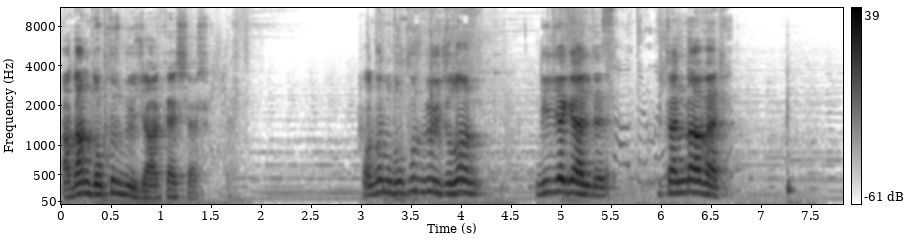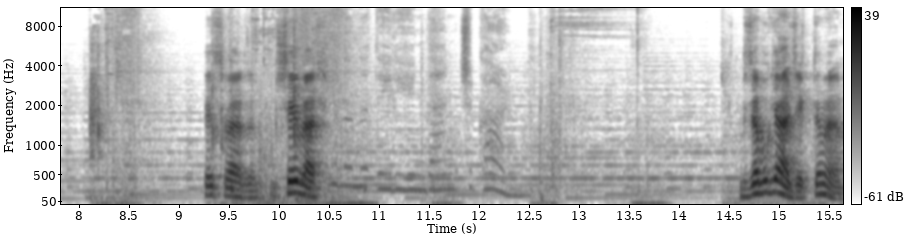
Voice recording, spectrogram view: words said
Adam 9 büyücü arkadaşlar. Adam 9 büyücü lan. Lilia geldi. Bir tane daha ver. Kes verdim. Bir şey ver. Bize bu gelecek değil mi?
